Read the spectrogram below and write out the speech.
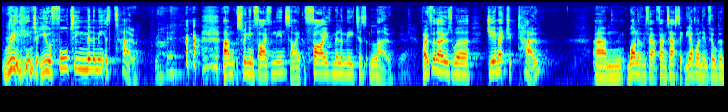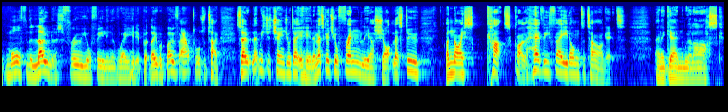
Really interesting. You were 14 millimeters toe. Right. Um, swinging five from the inside, five millimeters low. Yeah. Both of those were geometric toe. Um, one of them felt fantastic. The other one didn't feel good, more from the lowness through your feeling of where you hit it. But they were both out towards the toe. So let me just change your data here. Then let's go to your friendlier shot. Let's do a nice cut, quite a heavy fade onto target. And again, we'll ask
